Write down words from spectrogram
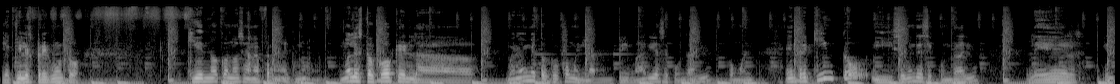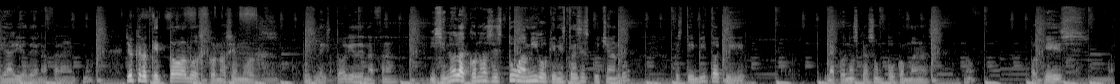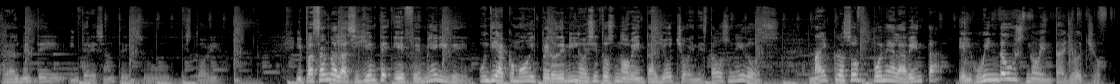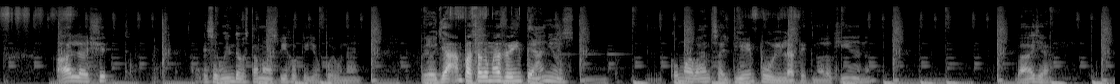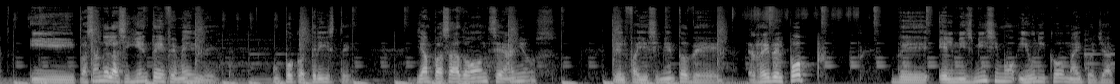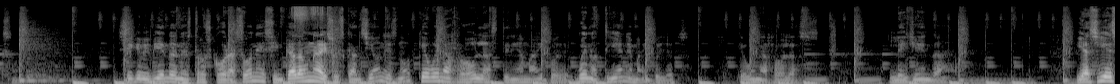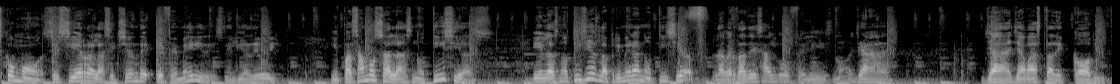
Y aquí les pregunto, ¿quién no conoce a Ana Frank? No, no les tocó que en la bueno, a mí me tocó como en la primaria, secundaria, como en, entre quinto y segundo de secundario, leer el diario de Ana Frank. Yo creo que todos conocemos pues, la historia de Ana Frank. Y si no la conoces tú, amigo, que me estás escuchando, pues te invito a que la conozcas un poco más, ¿no? Porque es realmente interesante su historia. Y pasando a la siguiente efeméride, un día como hoy, pero de 1998 en Estados Unidos, Microsoft pone a la venta el Windows 98. A la shit. Ese Windows está más viejo que yo por un año. Pero ya han pasado más de 20 años. ¿Cómo avanza el tiempo y la tecnología, no? Vaya. Y pasando a la siguiente efeméride, un poco triste. Ya han pasado 11 años del fallecimiento de el rey del pop, de el mismísimo y único Michael Jackson. Sigue viviendo en nuestros corazones y en cada una de sus canciones, ¿no? Qué buenas rolas tenía Michael. ¿eh? Bueno, tiene Michael Jackson. Qué buenas rolas. Leyenda. Y así es como se cierra la sección de efemérides del día de hoy. Y pasamos a las noticias. Y en las noticias, la primera noticia, la verdad es algo feliz, ¿no? Ya, ya, ya basta de COVID.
